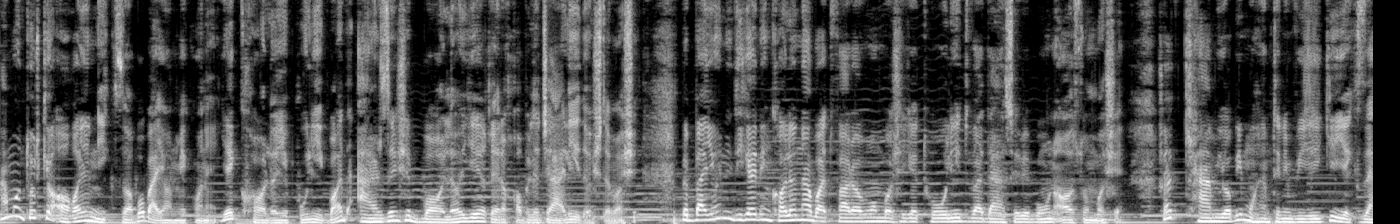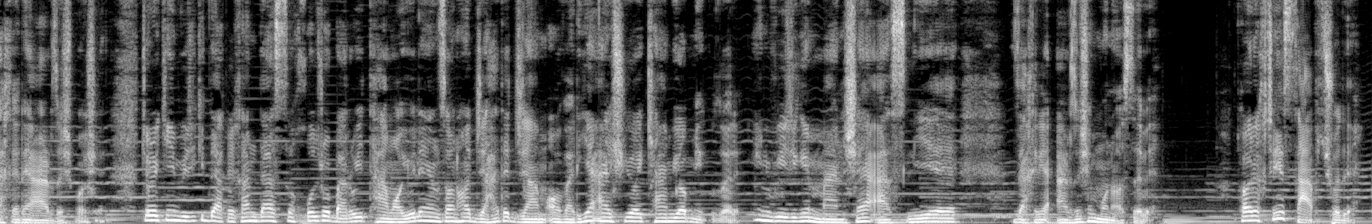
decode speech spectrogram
همانطور که آقای نیکزابو بیان می‌کنه یک کالای پولی باید ارزش بالای غیرقابل جعلی داشته باشه. به بیان دیگر این کالا نباید فراوان باشه یا تولید و دستیابی به اون آسون باشه. شاید کمیابی مهمترین ویژگی یک ذخیره ارزش باشه چرا که این ویژگی دقیقا دست خود رو برای تمایل انسانها جهت جمع آوری اشیاء کمیاب می‌گذاره. این ویژگی منشأ اصلی ذخیره ارزش مناسبه. تاریخچه ثبت شده.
